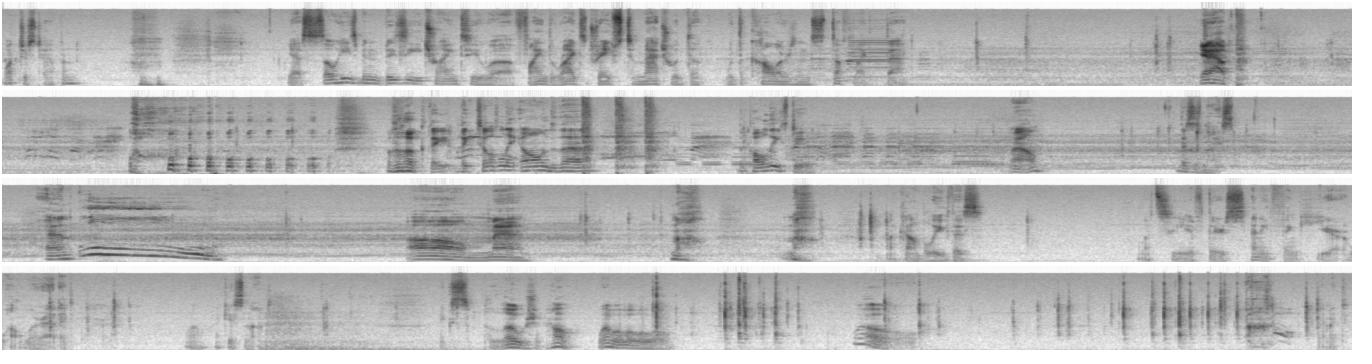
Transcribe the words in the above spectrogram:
What just happened? yes, so he's been busy trying to uh, find the right drapes to match with the with the colors and stuff like that. Get out! Look, they, they totally owned the the police dude. Well, this is nice. And ooh, oh man, no, no, I can't believe this. Let's see if there's anything here while we're at it. Well, I guess not. Explosion. Oh, whoa, whoa, whoa, whoa, whoa. Whoa. Ah, damn it.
